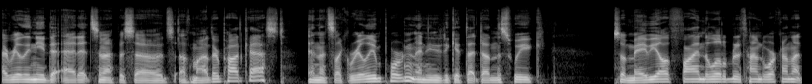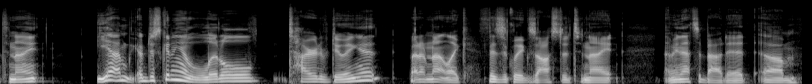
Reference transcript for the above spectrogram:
I really need to edit some episodes of my other podcast, and that's like really important. I need to get that done this week. So maybe I'll find a little bit of time to work on that tonight. Yeah, I'm, I'm just getting a little tired of doing it, but I'm not like physically exhausted tonight. I mean, that's about it. Um,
